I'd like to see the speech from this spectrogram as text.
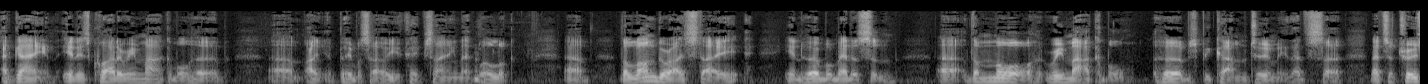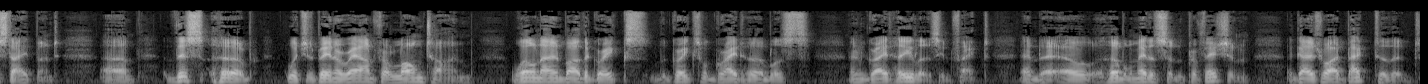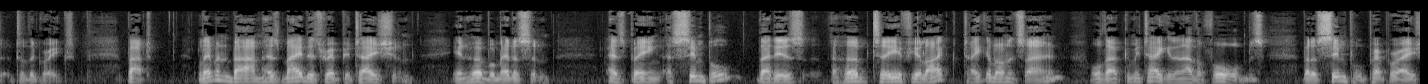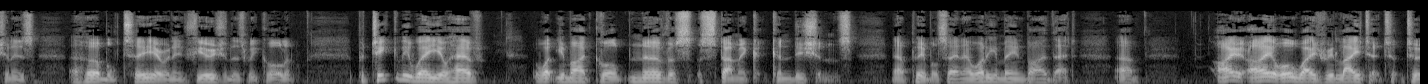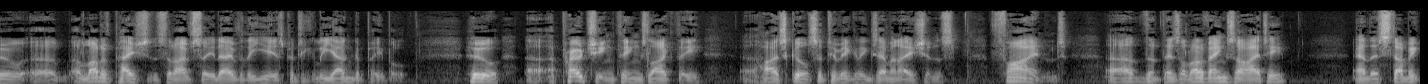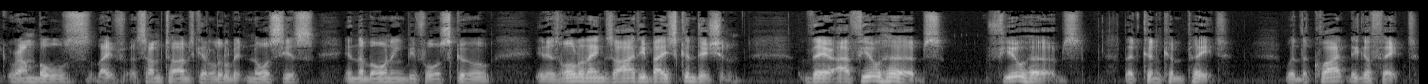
again, it is quite a remarkable herb. Um, I, people say, oh, you keep saying that. well, look, uh, the longer I stay in herbal medicine, uh, the more remarkable herbs become to me. That's uh, that's a true statement. Uh, this herb, which has been around for a long time, well known by the Greeks. The Greeks were great herbalists and great healers, in fact, and uh, our herbal medicine profession goes right back to the to the Greeks. But lemon balm has made its reputation in herbal medicine as being a simple, that is, a herb tea, if you like, taken on its own, although it can be taken in other forms. But a simple preparation is a herbal tea or an infusion, as we call it, particularly where you have what you might call nervous stomach conditions. Now, people say, now, what do you mean by that? Uh, I, I always relate it to uh, a lot of patients that I've seen over the years, particularly younger people, who uh, approaching things like the uh, high school certificate examinations find uh, that there's a lot of anxiety and their stomach rumbles. They sometimes get a little bit nauseous in the morning before school. It is all an anxiety based condition. There are few herbs, few herbs that can compete with the quietening effect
